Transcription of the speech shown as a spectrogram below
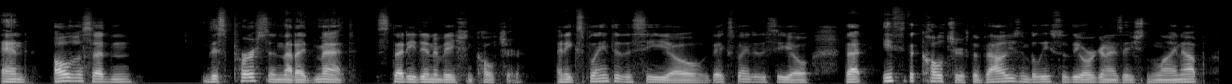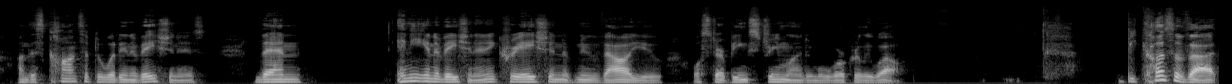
And all of a sudden, this person that I'd met studied innovation culture and explained to the CEO, they explained to the CEO that if the culture, if the values and beliefs of the organization line up on this concept of what innovation is, then any innovation, any creation of new value will start being streamlined and will work really well. Because of that,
